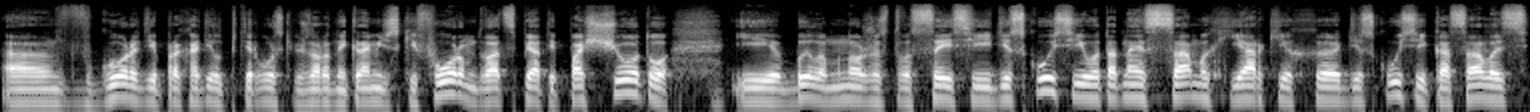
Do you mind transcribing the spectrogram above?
Э, в городе проходил Петербургский международный экономический форум, 25-й по счету и было множество сессий и дискуссий. И вот одна из самых ярких э, дискуссий касалась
